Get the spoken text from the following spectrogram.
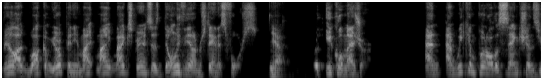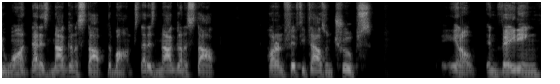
bill i'd welcome your opinion my my my experience is the only thing they understand is force Yeah. with equal measure and and we can put all the sanctions you want that is not going to stop the bombs that is not going to stop 150,000 troops you know invading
